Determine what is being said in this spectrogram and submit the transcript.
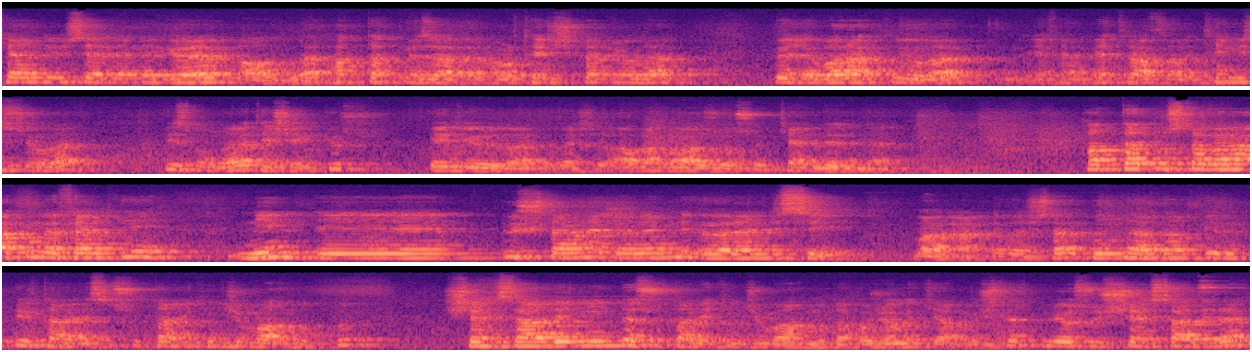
kendi üzerlerine görev aldılar. Hattat mezarlarını ortaya çıkarıyorlar. Böyle varaklıyorlar. Efendim etraflarını temizliyorlar. Biz bunlara teşekkür ediyoruz arkadaşlar. Allah razı olsun kendilerinden. Hattat Mustafa Rakım Efendi'nin e, üç tane önemli öğrencisi var arkadaşlar. Bunlardan bir, bir tanesi Sultan II. Mahmut'tur. Şehzadeliğinde Sultan II. Mahmud'a hocalık yapmıştır. Biliyorsunuz şehzadeler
